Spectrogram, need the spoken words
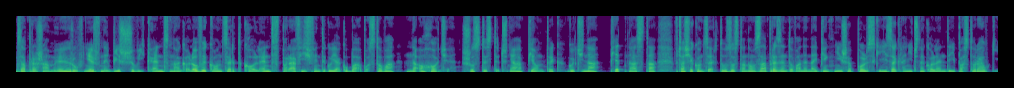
Zapraszamy również w najbliższy weekend na galowy koncert kolęd w parafii świętego Jakuba Apostoła na Ochocie. 6 stycznia, piątek, godzina 15. W czasie koncertu zostaną zaprezentowane najpiękniejsze polskie i zagraniczne kolendy i pastorałki.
